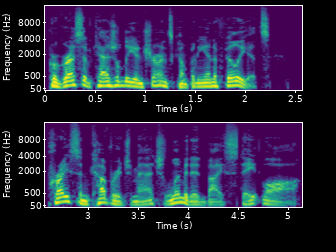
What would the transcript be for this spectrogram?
Progressive Casualty Insurance Company and Affiliates. Price and coverage match limited by state law.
